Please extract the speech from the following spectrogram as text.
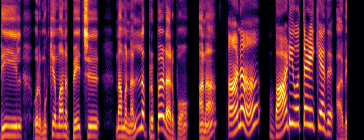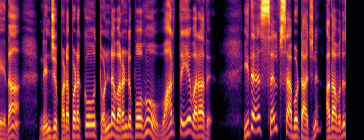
டீல் ஒரு முக்கியமான பேச்சு நாம நல்ல ப்ரிப்பேர்டா இருப்போம். ஆனா ஆனா பாடி ஒத்துழைக்காது. அதேதான் நெஞ்சு படபடக்கும் தொண்டை வறண்டு போகும் வார்த்தையே வராது. இத செல்ஃப் சாபோட்டாஜ்னு அதாவது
